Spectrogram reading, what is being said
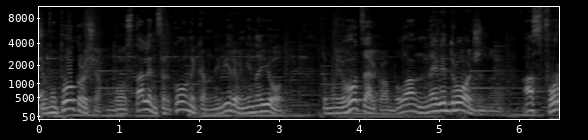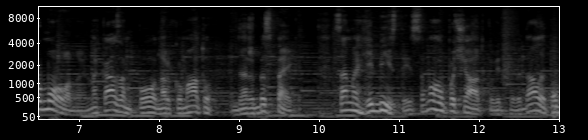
Чому покруча? Бо Сталін церковникам не вірив ні на йоту. Тому його церква була не відродженою, а сформованою наказом по наркомату держбезпеки. Саме гібісти із самого початку відповідали тут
